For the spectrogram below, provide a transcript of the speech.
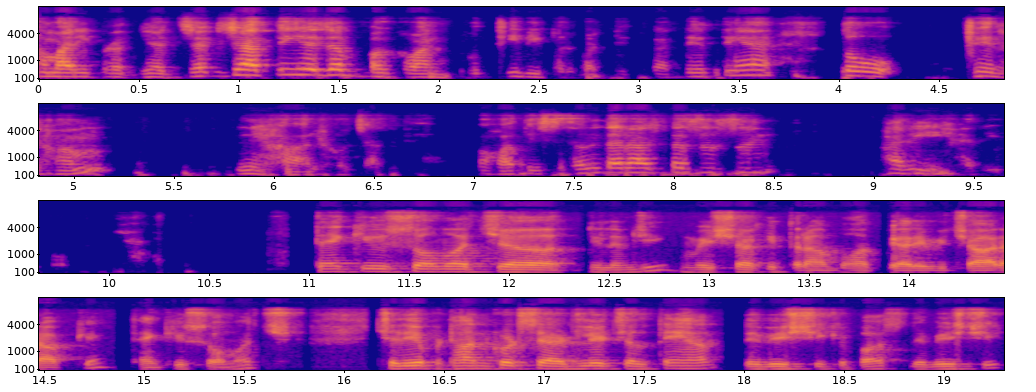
हमारी प्रज्ञा जग जाती है। जब भगवान बुद्धि भी परिवर्तित कर देते हैं तो फिर हम निहाल हो जाते हैं। बहुत ही सुंदर आज का सत्संग। Hari Hari thank you so much Neelam ji हमेशा की तरह बहुत प्यारे विचार आपके थैंक यू सो मच चलिए पठानकोट से एडलेट चलते हैं आप देवेश जी के पास देवेश जी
